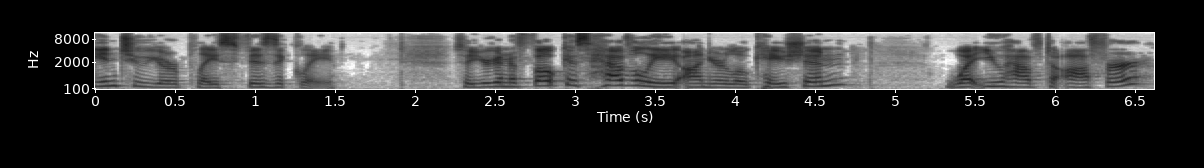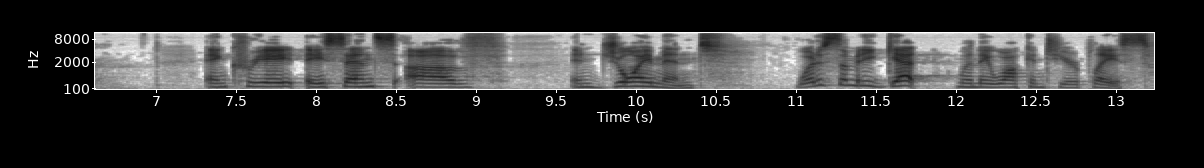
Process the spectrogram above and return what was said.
into your place physically. So you're going to focus heavily on your location, what you have to offer, and create a sense of enjoyment. What does somebody get when they walk into your place?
